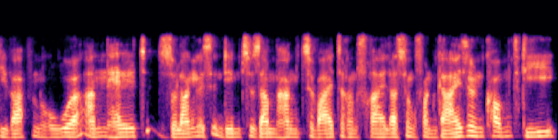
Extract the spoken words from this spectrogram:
die Waffenruhe anhält, solange es in dem Zusammenhang zu weiteren Freilassungen von Geiseln kommt, die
